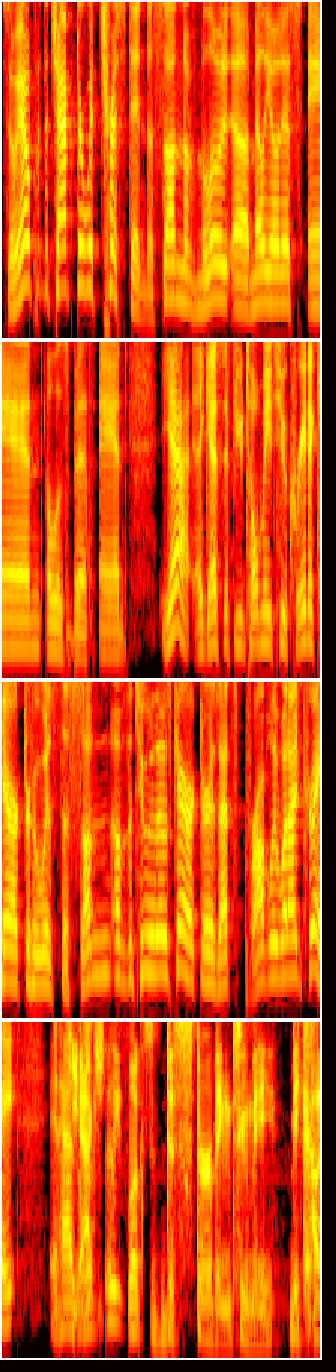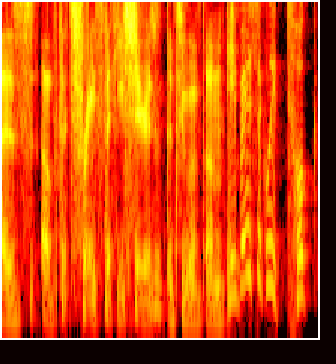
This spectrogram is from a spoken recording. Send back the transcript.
So we open the chapter with Tristan, the son of Melo- uh, Meliodas and Elizabeth. And yeah, I guess if you told me to create a character who was the son of the two of those characters, that's probably what I'd create. It has he actually looks disturbing to me because of the traits that he shares with the two of them. He basically took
